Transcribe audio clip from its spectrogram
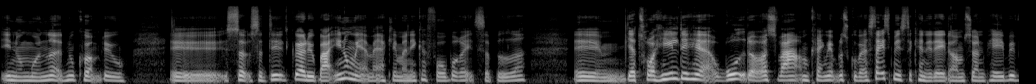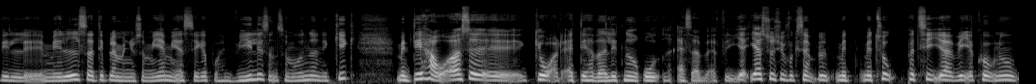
i nogle måneder, at nu kom det jo. Øh, så, så det gør det jo bare endnu mere mærkeligt, at man ikke har forberedt sig bedre. Øh, jeg tror, hele det her råd, der også var omkring, hvem der skulle være statsministerkandidat, og om Søren Pape ville øh, melde sig, det blev man jo så mere og mere sikker på, at han ville, sådan som månederne gik. Men det har jo også øh, gjort, at det har været lidt noget råd. Altså, jeg, jeg synes jo for eksempel, med, med to partier, V og K, nu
